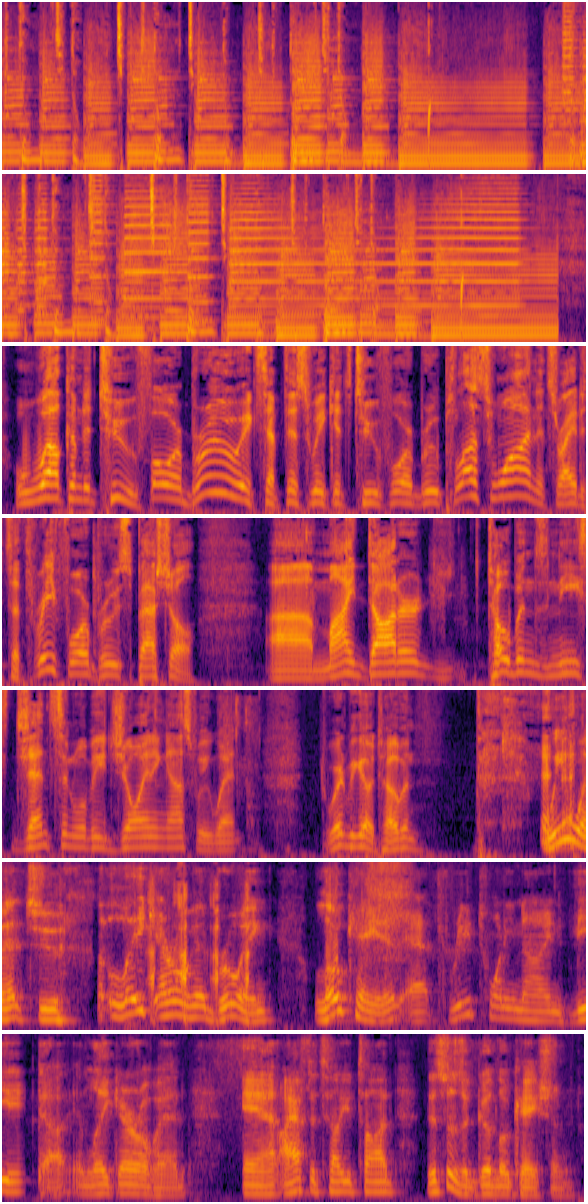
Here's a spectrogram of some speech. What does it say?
Welcome to 2 4 Brew, except this week it's 2 4 Brew plus one. It's right, it's a 3 4 Brew special. Uh, my daughter, Tobin's niece, Jensen, will be joining us. We went, where'd we go, Tobin? we went to Lake Arrowhead Brewing, located at 329 Via in Lake Arrowhead. And I have to tell you, Todd, this is a good location.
